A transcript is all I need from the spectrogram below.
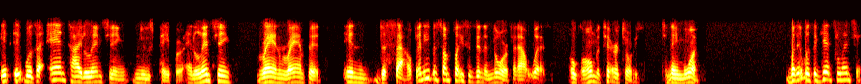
it, it was an anti-lynching newspaper, and lynching ran rampant in the South and even some places in the North and out west, Oklahoma territories, to name one. But it was against lynching.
